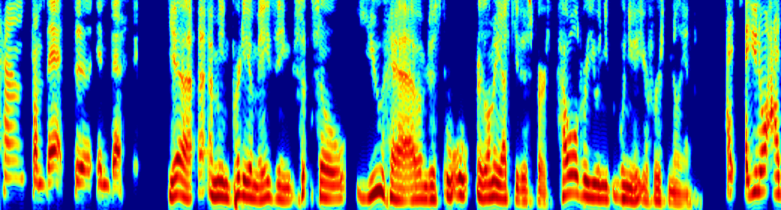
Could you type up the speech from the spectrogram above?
turned from that to investing. Yeah, I mean, pretty amazing. So, so you have. I'm just. Let me ask you this first. How old were you when you when you hit your first million? I, you know, I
